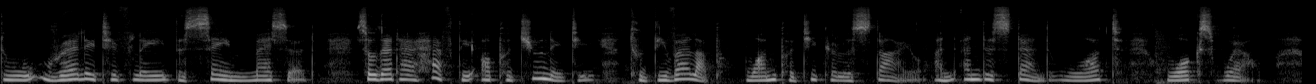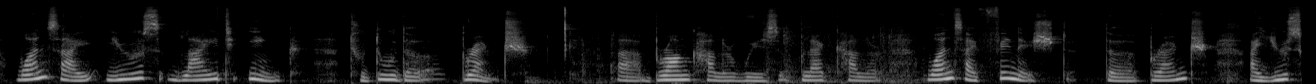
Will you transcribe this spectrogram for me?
do relatively the same method so that I have the opportunity to develop one particular style and understand what works well. Once I use light ink to do the branch, uh, brown color with black color, once I finished the branch, I use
